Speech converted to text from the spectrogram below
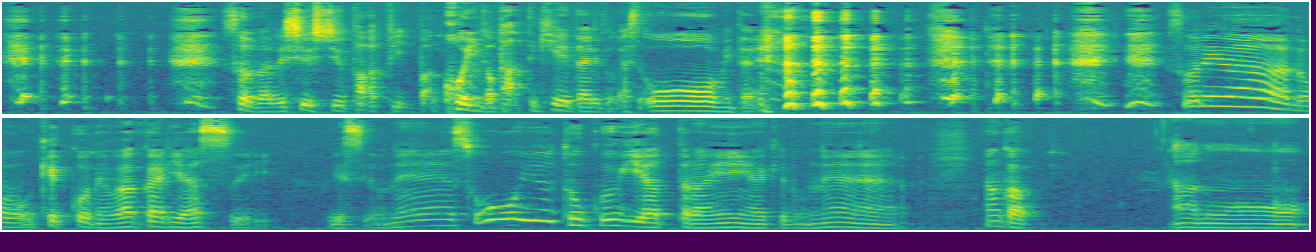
その場でシュッシュパッピーパコインがパッて消えたりとかしておおみたいな。それがあの結構ね分かりやすいですよね。そういう特技やったらええんやけどね。なんかあの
